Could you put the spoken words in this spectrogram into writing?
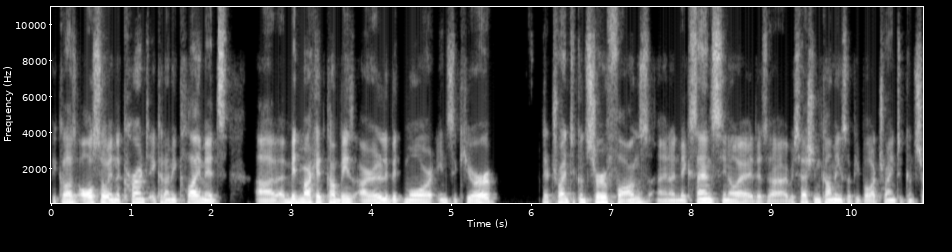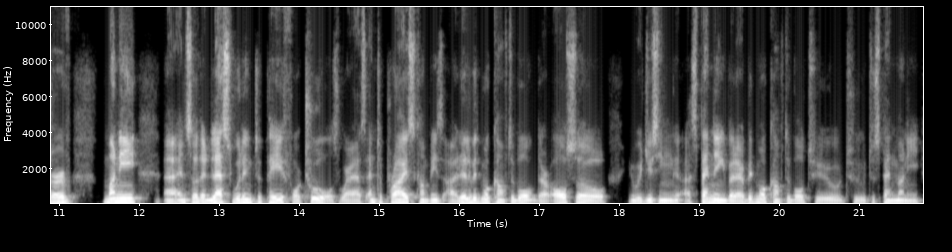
because also in the current economic climate, uh, mid-market companies are a little bit more insecure they're trying to conserve funds and it makes sense you know uh, there's a recession coming so people are trying to conserve money uh, and so they're less willing to pay for tools whereas enterprise companies are a little bit more comfortable. They're also reducing uh, spending but are a bit more comfortable to to to spend money.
